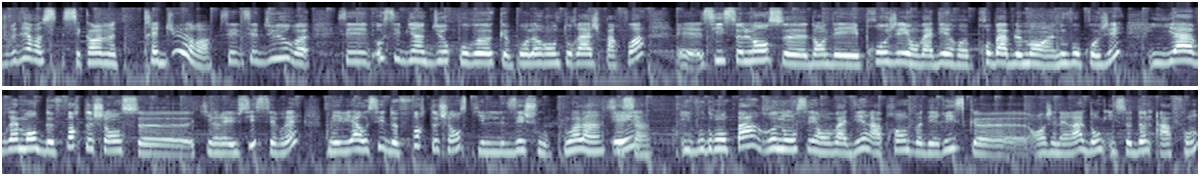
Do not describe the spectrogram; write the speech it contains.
je veux dire, c'est quand même très dur. C'est dur, euh, c'est aussi bien dur pour eux que pour leur entourage parfois. Euh, S'ils se lancent euh, dans des projets, on va dire euh, probablement un nouveau projet, il y a vraiment de fortes chances euh, qu'ils réussissent, c'est vrai, mais il y a aussi de fortes chances qu'ils échouent. Voilà, c'est ça. Ils voudront pas renoncer, on va dire, à prendre des risques euh, en général, donc ils se donnent à fond.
